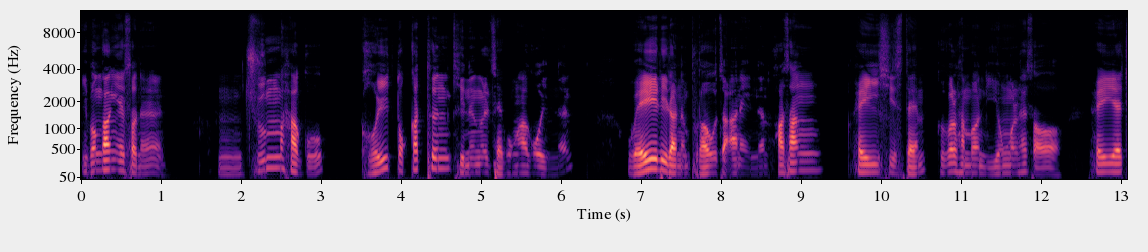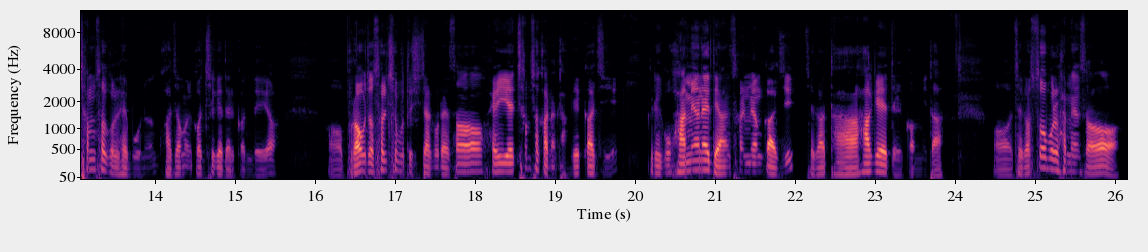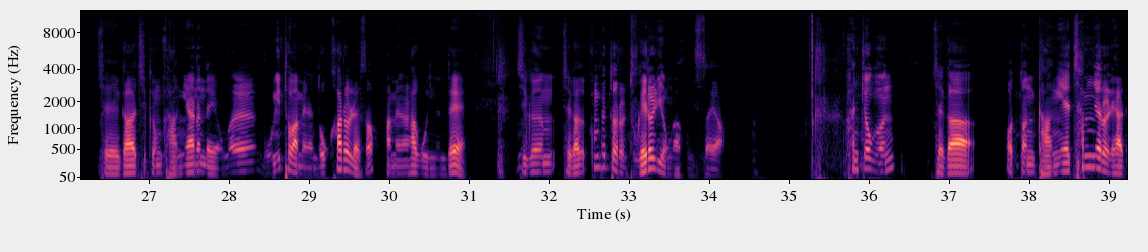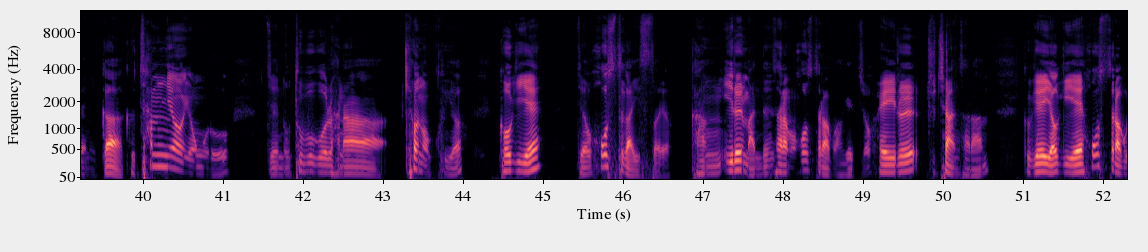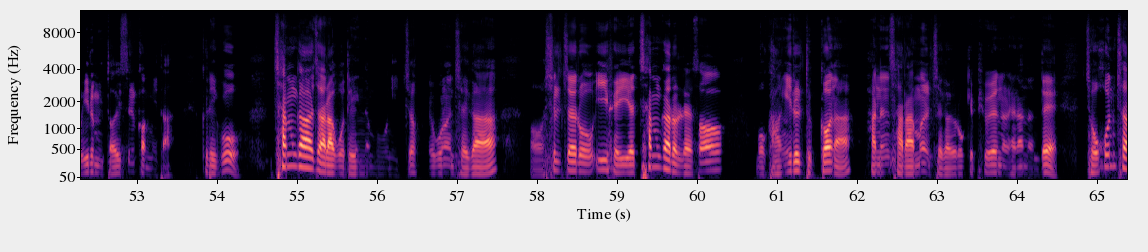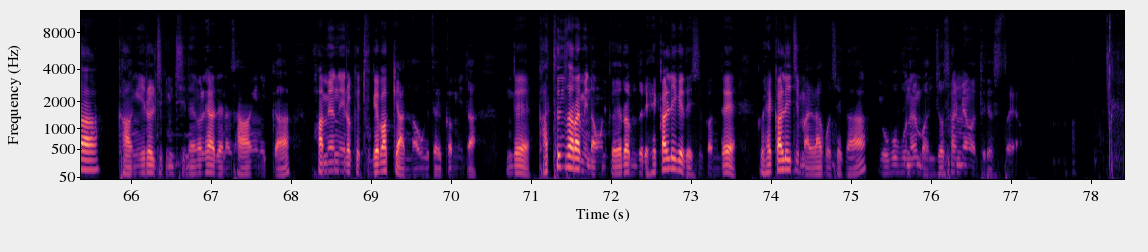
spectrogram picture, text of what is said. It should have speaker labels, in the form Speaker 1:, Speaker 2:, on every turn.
Speaker 1: 이번 강의에서는 음, 줌하고 거의 똑같은 기능을 제공하고 있는 웨일이라는 브라우저 안에 있는 화상 회의 시스템 그걸 한번 이용을 해서 회의에 참석을 해보는 과정을 거치게 될 건데요. 어, 브라우저 설치부터 시작을 해서 회의에 참석하는 단계까지 그리고 화면에 대한 설명까지 제가 다 하게 될 겁니다. 어, 제가 수업을 하면서 제가 지금 강의하는 내용을 모니터 화면에 녹화를 해서 화면을 하고 있는데 지금 제가 컴퓨터를 두 개를 이용하고 있어요. 한쪽은 제가 어떤 강의에 참여를 해야 되니까 그 참여용으로 이제 노트북을 하나 켜놓고요. 거기에 이제 호스트가 있어요. 강의를 만든 사람은 호스트라고 하겠죠. 회의를 주최한 사람. 그게 여기에 호스트라고 이름이 떠 있을 겁니다. 그리고 참가자라고 되어 있는 부분이 있죠. 요거는 제가 어 실제로 이 회의에 참가를 해서 뭐 강의를 듣거나 하는 사람을 제가 이렇게 표현을 해놨는데 저 혼자 강의를 지금 진행을 해야 되는 상황이니까 화면이 이렇게 두 개밖에 안 나오게 될 겁니다. 근데 같은 사람이 나오니까 여러분들이 헷갈리게 되실 건데 그 헷갈리지 말라고 제가 이 부분을 먼저 설명을 드렸어요.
